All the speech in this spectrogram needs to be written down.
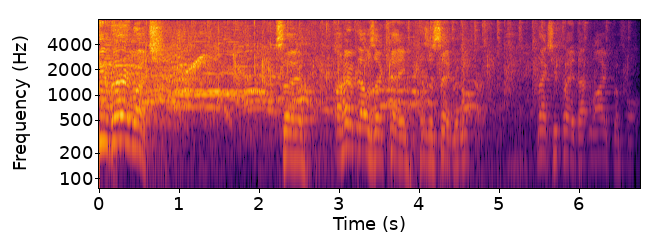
you very much. So I hope that was okay. As I said, we're not actually played that live before.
